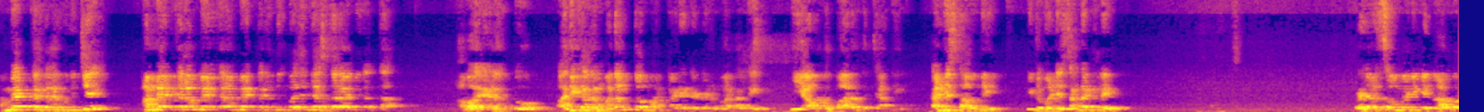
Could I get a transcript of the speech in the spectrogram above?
అంబేద్కర్ గారి గురించి అంబేద్కర్ అంబేద్కర్ అంబేద్కర్ ఎందుకు భజన చేస్తారా మీరంతా అవహేళనతో అధికార మతంతో మాట్లాడేటటువంటి మాటల్ని ఈ యావత్ భారత జాతి ఖండిస్తా ఉంది. ఇటువంటి సంఘటనలు ప్రజాస్వామ్యానికి నాలుగో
